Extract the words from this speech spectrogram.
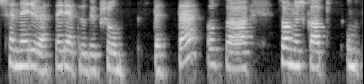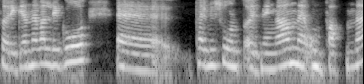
sjenerøse reproduksjonsstøtte. Også svangerskapsomsorgen er veldig god. Eh, permisjonsordningene er omfattende.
